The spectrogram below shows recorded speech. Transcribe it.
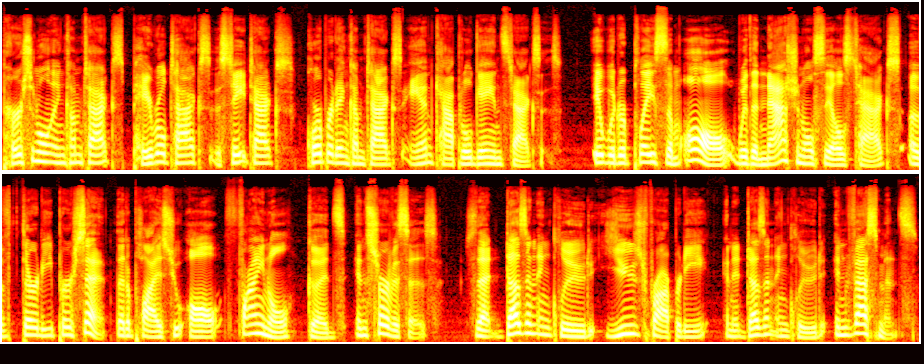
personal income tax, payroll tax, estate tax, corporate income tax, and capital gains taxes it would replace them all with a national sales tax of 30% that applies to all final goods and services. So that doesn't include used property and it doesn't include investments.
